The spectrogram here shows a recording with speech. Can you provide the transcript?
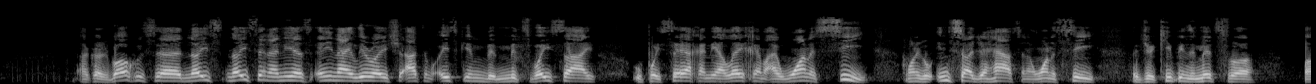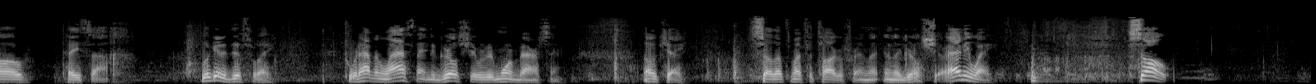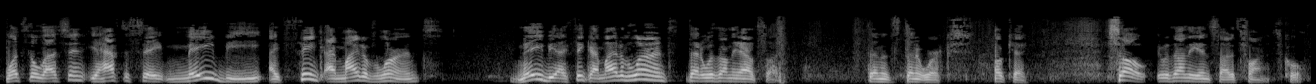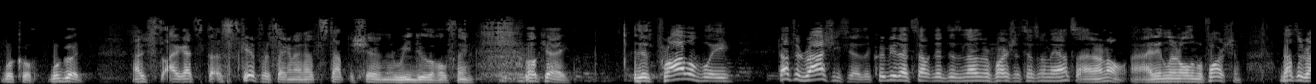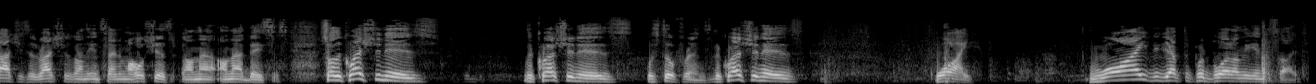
HaKadosh Baruch Hu said, Noisen anias einai liroi sha'atem oiskim b'mitzvoisai upoiseach ani alechem. I want to see, I want to go inside your house and I want to see that you're keeping the mitzvah of Pesach. Look at it this way. If it would happen last night in the grill show, it would have been more embarrassing. Okay. So that's my photographer in the, in the girl show. Anyway. So, what's the lesson? You have to say, maybe, I think I might have learned, maybe I think I might have learned that it was on the outside. Then it's, then it works. Okay. So, it was on the inside. It's fine. It's cool. We're cool. We're good. I, just, I got st- scared for a second. I'd have to stop the shiur and then redo the whole thing. Okay. There's probably, that's what Rashi says. It could be that, some, that there's another Mepharshim says on the outside. I don't know. I didn't learn all the Mepharshim. That's what Rashi says. Rashi says on the inside, and my whole shiur is on that, on that basis. So the question is, the question is, we're still friends. The question is, why? Why did you have to put blood on the inside?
